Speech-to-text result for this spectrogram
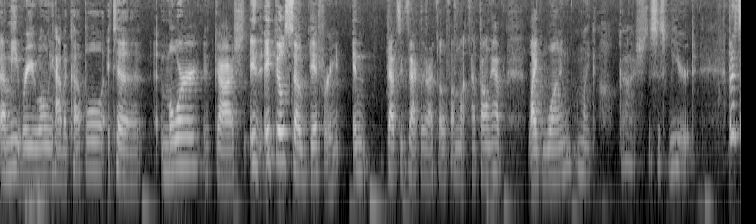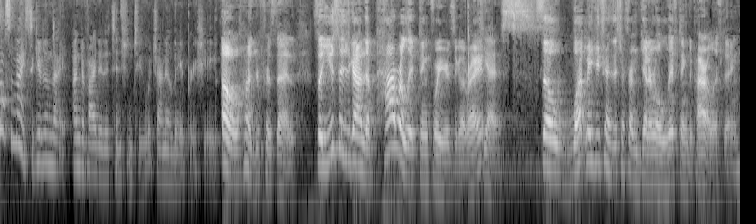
a meet where you only have a couple to more. Gosh, it, it feels so different. And that's exactly how I feel if I'm if I only have like one. I'm like, oh gosh, this is weird. But it's also nice to give them that undivided attention too, which I know they appreciate. Oh, 100%. So you said you got into powerlifting four years ago, right? Yes. So, what made you transition from general lifting to powerlifting?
